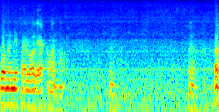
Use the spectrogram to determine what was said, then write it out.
บ่มันนิสัยรอแหละมันเนาะเออเออ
